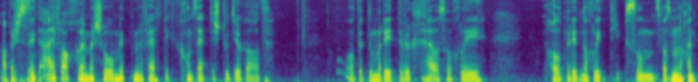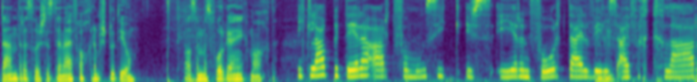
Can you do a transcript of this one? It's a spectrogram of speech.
Aber ist es nicht einfach, wenn man schon mit einem fertigen Konzept ins Studio geht? Oder tut man dort wirklich auch so ein bisschen, holt man dort noch ein bisschen Tipps und was man noch ändern könnte? So ist es dann einfacher im Studio, als wenn man es vorgängig macht? Ich glaube, bei dieser Art von Musik ist es eher ein Vorteil, weil mhm. es einfach klar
